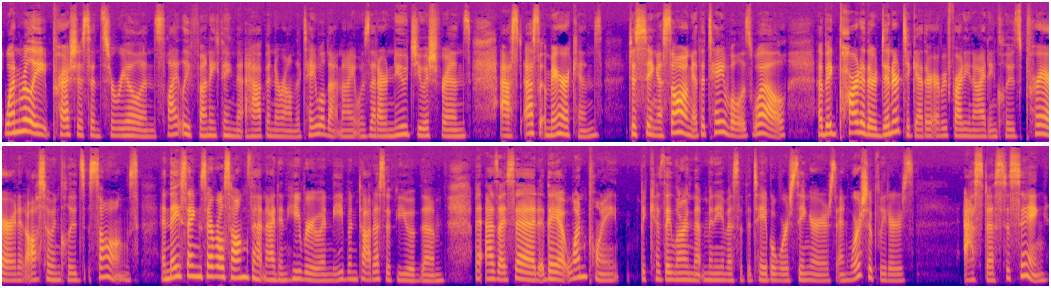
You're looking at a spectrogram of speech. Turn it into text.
One really precious and surreal and slightly funny thing that happened around the table that night was that our new Jewish friends asked us Americans to sing a song at the table as well. A big part of their dinner together every Friday night includes prayer and it also includes songs. And they sang several songs that night in Hebrew and even taught us a few of them. But as I said, they at one point, because they learned that many of us at the table were singers and worship leaders, asked us to sing.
